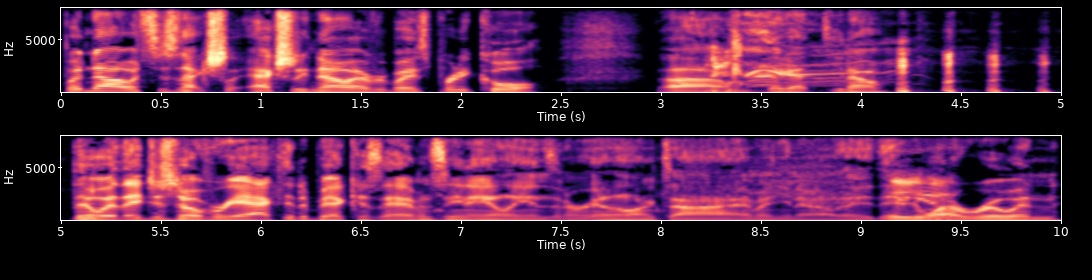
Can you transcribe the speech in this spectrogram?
but no it's just actually actually no everybody's pretty cool um, they got you know they were they just overreacted a bit because they haven't seen aliens in a really long time and you know they, they didn't want to ruin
